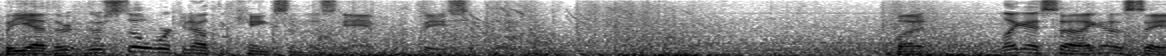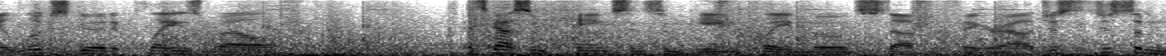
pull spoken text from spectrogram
But yeah, they're, they're still working out the kinks in this game, basically. But, like I said, I gotta say, it looks good, it plays well. It's got some kinks and some gameplay mode stuff to figure out. Just, just some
